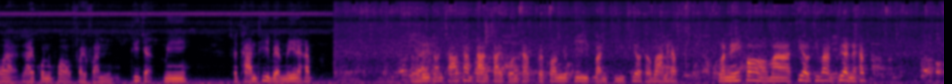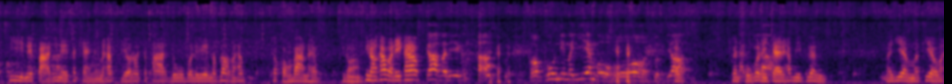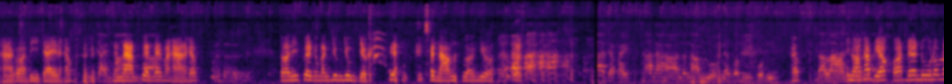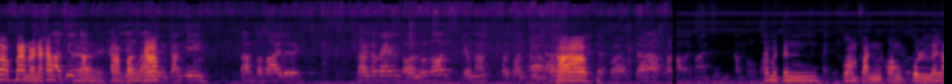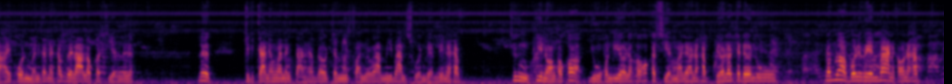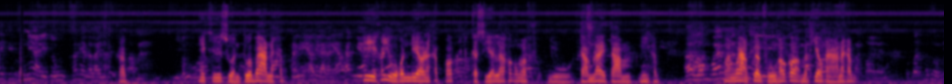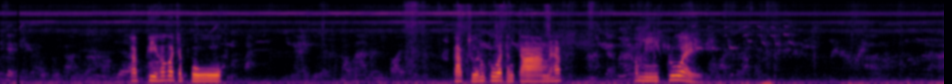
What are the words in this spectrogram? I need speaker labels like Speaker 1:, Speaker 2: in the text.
Speaker 1: ะว่าหลายคนก็ใฝ่ฝันที่จะมีสถานที่แบบนี้นะครับสวัสดีตอนเช้าท่ามกลางสายฝนครับ ประคองโยทีปั่นขี่เที่ยวแถวบ้านนะครับ วันนี้ก็มาเที่ยวที่บ้านเพื่อนนะครับ ที่ในป่าที่ไหนสักแห่งหนึ่งนะครับ เดี๋ยวเราจะพาดูบริเวณรอบๆนะครับเจ้าของบ้านนะครับ พี่น้องพี่น้องครับสวัสดีครับ
Speaker 2: ครับสวัสดีครับขอบคุณที่มาเยี่ยมโอ้โหสุดยอด
Speaker 1: เพื่อนฝูงก็ดีใจนะครับมีเพื่อน มาเยี่ยมมาเที่ยวมาหาก็ดีใจนะครับ
Speaker 2: ดีใจมาก
Speaker 1: นานๆเพื่อนได้มาหานะครับ ตอนนี้เพื่อนกำลังยุ่งๆเกี่ยวกับเรื่องสนามหลวงอยู่
Speaker 2: ถ้าจะไปทานอาหารสนามหลวงเนี่ยก็มีคน
Speaker 1: ครับ
Speaker 2: ดารา
Speaker 1: พี่น้องครับเดี๋ยวขอเดินดูรอบๆบ้านหน่อยนะครับ
Speaker 2: ถ้าเจอกัน
Speaker 1: เออครับขอบคุณครับ
Speaker 2: เจอกันเอง ตามสบายเลยทานกาแฟกันก่อนร้อนๆเดี๋ยวน้ำไปฟังกินนะครับ ครับอะไรบ้านผมทำต่อไป
Speaker 1: ครับมันเป็น ความฝันของคนหลาย ๆ คนเหมือนกันนะครับ เวลาเราเกษียณหรือเลิกกิจการทำงานต่างๆ ครับ เราจะมีฝันแบบว่ามีบ้านสวนแบบนี้นะครับ ซึ่งพี่น้องเขาก็อยู่คนเดียวแล้วเขาก็เกษียณมาแล้วนะครับ เดี๋ยวเราจะเดินดูรอบๆบริเวณบ้านเขานะครับ
Speaker 3: ครับ
Speaker 1: นี่คือส่วนตัวบ้านนะครับ
Speaker 3: ที่เขา
Speaker 1: อยู่คนเดียวนะครับเพราะเกษียณแล้วเขาก็มาอยู่ตามไร่ตามนี่ครับ
Speaker 3: ว่า
Speaker 1: งๆเพื่อนฝูงเขาก็มาเที่ยวหานะครับ ครับพี่เขาก็จะปลูกผักสวนครัวต่างๆนะครับ ก็มีกล้วย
